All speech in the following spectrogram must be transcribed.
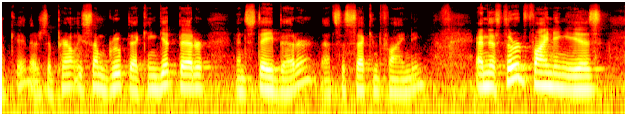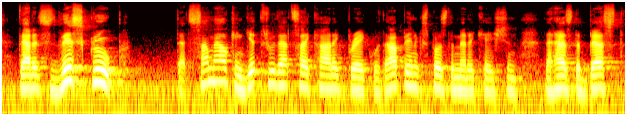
Okay, there's apparently some group that can get better and stay better. That's the second finding. And the third finding is that it's this group that somehow can get through that psychotic break without being exposed to medication that has the best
